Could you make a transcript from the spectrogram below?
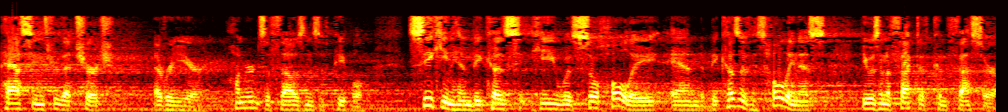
passing through that church every year. Hundreds of thousands of people seeking him because he was so holy and because of his holiness, he was an effective confessor.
